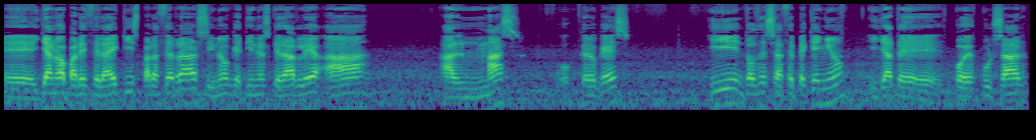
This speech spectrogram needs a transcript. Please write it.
eh, ya no aparece la X para cerrar, sino que tienes que darle a, al más, creo que es, y entonces se hace pequeño y ya te puedes pulsar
